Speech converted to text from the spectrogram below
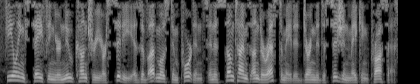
Feeling safe in your new country or city is of utmost importance and is sometimes underestimated during the decision making process.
